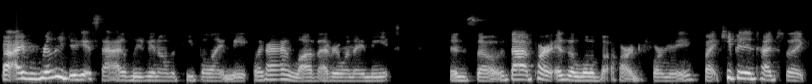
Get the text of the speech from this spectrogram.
but i really do get sad leaving all the people i meet like i love everyone i meet and so that part is a little bit hard for me but keeping in touch like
